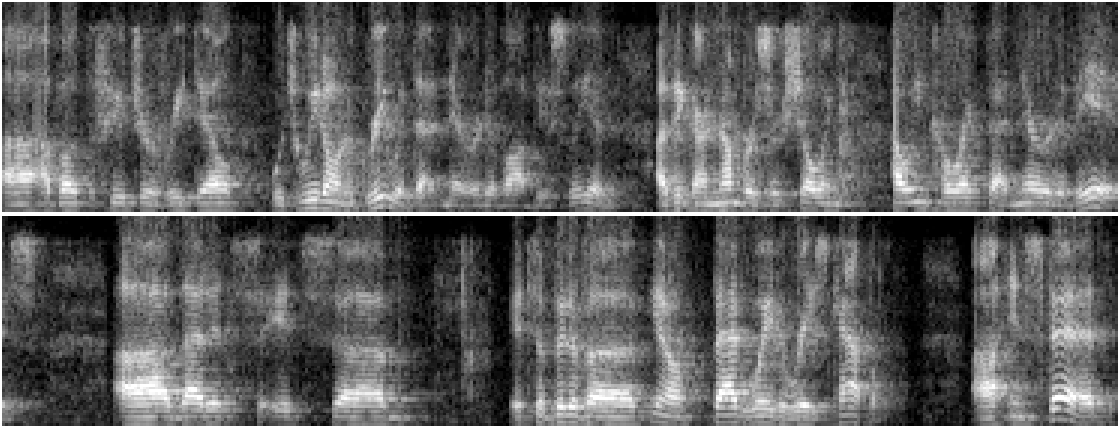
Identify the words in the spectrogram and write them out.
uh, about the future of retail, which we don't agree with that narrative, obviously, and I think our numbers are showing how incorrect that narrative is, that um, it's a bit of a you know, bad way to raise capital. Instead,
